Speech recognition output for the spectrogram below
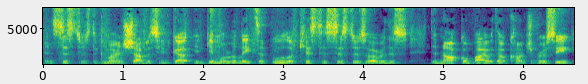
and sisters. The Gemara in Shabbos Yud, relates that Ula kissed his sisters. However, this did not go by without controversy.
